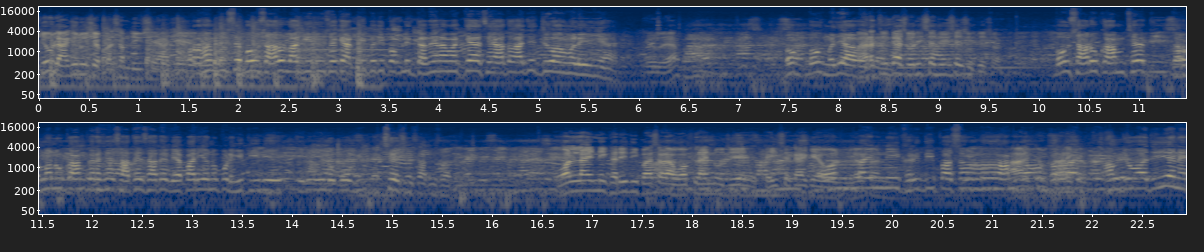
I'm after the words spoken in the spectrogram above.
કેવું લાગી રહ્યું છે પ્રથમ દિવસે આજે? પ્રથમ દિવસે બહુ સારું લાગી રહ્યું છે કે આટલી બધી પબ્લિક ધાનેરામાં ક્યાં છે? આ તો આજે જ જોવા મળી અહીંયા. બહુ બહુ મજા આવે ભારત વિકાસ ઓરિસ્સા દિવસે શું કહેશો બહુ સારું કામ છે ધર્મનું કામ કરે છે સાથે સાથે વેપારીઓનું પણ હિત એ લોકો ઈચ્છે છે સાથે સાથે. ઓનલાઈનની ખરીદી પાછળ ઓફલાઈનનું જે કહી શકાય કે ઓનલાઈનની ખરીદી પાછળ આમ આમ જોવા જઈએ ને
